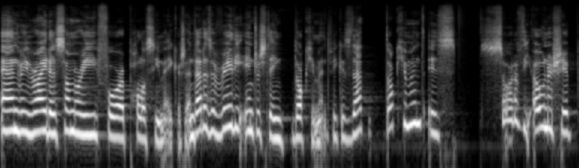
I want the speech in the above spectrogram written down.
and we write a summary for policymakers. And that is a really interesting document because that document is sort of the ownership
